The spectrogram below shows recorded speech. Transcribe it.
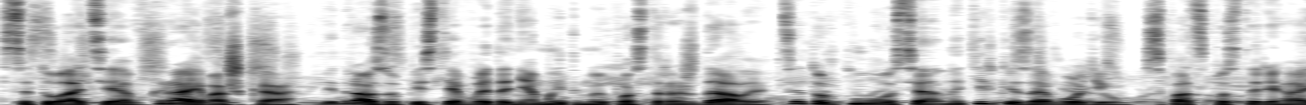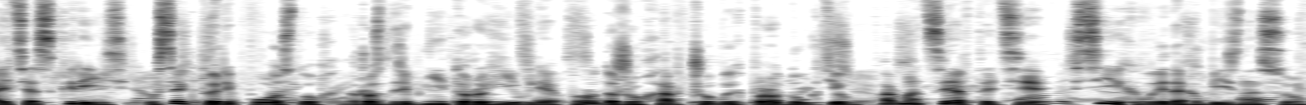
Ситуація вкрай важка. Відразу після введення мит ми постраждали. Це торкнулося не тільки заводів. Спад спостерігається скрізь у секторі послуг, роздрібній торгівлі, продажу харчових продуктів, фармацевтиці, всіх видах бізнесу.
